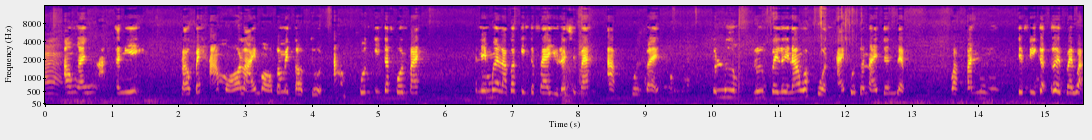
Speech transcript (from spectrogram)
อืมเอาไงล่ะทีนี้เราไปหาหมอหลายหมอก็ไม่ตอบโจทย์อ้าวคนกินก็ทนไปทีนี้เมื่อเราก็กินกาแฟอยู่แล้วใช่ไหมอะทนไป ก็ลืมลืมไปเลยนะว่าปวดหายปวดตัวไหนจนแบบวันหนึ่งเจฟฟี่ก็เอ่ยไปว่า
